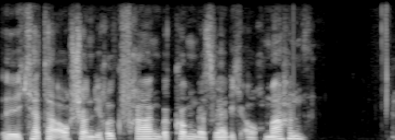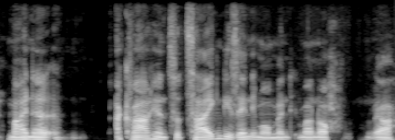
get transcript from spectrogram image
Ich hatte auch schon die Rückfragen bekommen, das werde ich auch machen, meine Aquarien zu zeigen. Die sehen im Moment immer noch ja,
